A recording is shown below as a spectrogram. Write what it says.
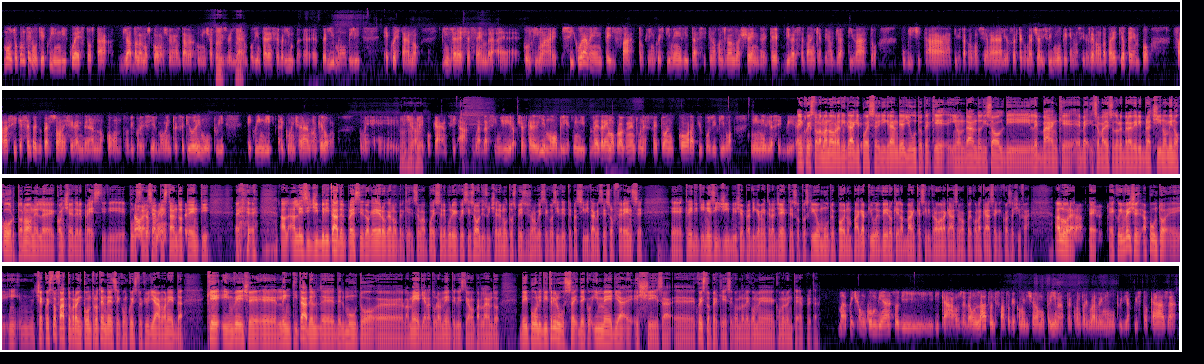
molto contenuti e quindi questo sta già dall'anno scorso in realtà aveva cominciato a mm, risvegliare mm. un po' di interesse per, gli, eh, per gli immobili e quest'anno l'interesse sembra eh, continuare. Sicuramente il fatto che in questi mesi i tassi stiano continuando a scendere, che diverse banche abbiano già attivato pubblicità, attività promozionali, offerte commerciali sui mutui che non si vedevano da parecchio tempo, farà sì che sempre più persone si renderanno conto di quale sia il momento effettivo dei mutui e quindi ricominceranno anche loro, come eh, diceva uh-huh. lei poc'anzi, a guardarsi in giro, cercare degli immobili e quindi vedremo probabilmente un effetto ancora più positivo nei mesi a seguire. E in questo la manovra di Draghi può essere di grande aiuto perché inondando di soldi le banche, eh beh, insomma adesso dovrebbero avere il braccino meno corto no? nel concedere prestiti, pur no, sempre stando attenti eh, all'esigibilità del prestito che erogano, perché insomma può essere pure che questi soldi, succede molto spesso, ci sono queste cosiddette passività, queste sofferenze, eh, crediti inesigibili, cioè praticamente la gente sottoscrive un mutuo e poi non paga più, è vero che la banca si ritrova la casa, ma poi con la casa che cosa ci fa? Allora, esatto, eh, ecco, invece appunto eh, in, c'è questo fatto però in controtendenza e con questo chiudiamo, Anedda, che invece eh, l'entità del, del mutuo, eh, la media naturalmente, qui stiamo parlando dei poli di Trilussa, in media è, è scesa. Eh, questo perché secondo lei, come, come, lo interpreta? Ma qui c'è un combinato di, di, cause. Da un lato il fatto che, come dicevamo prima, per quanto riguarda i mutui di acquisto casa,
